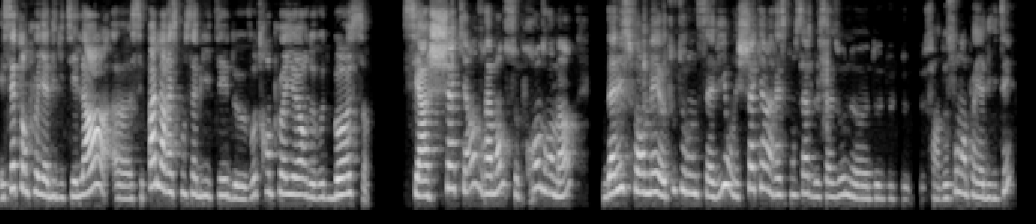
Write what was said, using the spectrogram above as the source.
Et cette employabilité-là, c'est pas de la responsabilité de votre employeur, de votre boss. C'est à chacun vraiment de se prendre en main d'aller se former euh, tout au long de sa vie. On est chacun responsable de sa zone euh, de, de, de, son employabilité.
